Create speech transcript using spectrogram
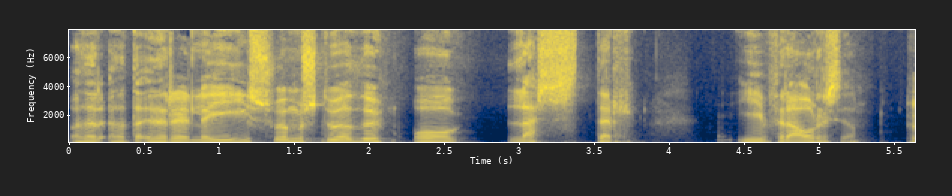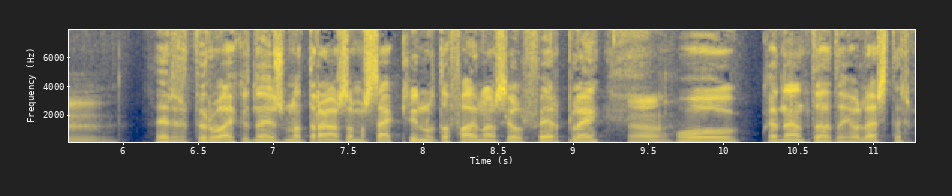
þetta, er eiginlega í sömu stöðu og Lester í, fyrir árið síðan mm. þeir þurfa einhvern veginn svona að draga saman seglin út af financial fair play Já. og hvernig endaði þetta hjá Lester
